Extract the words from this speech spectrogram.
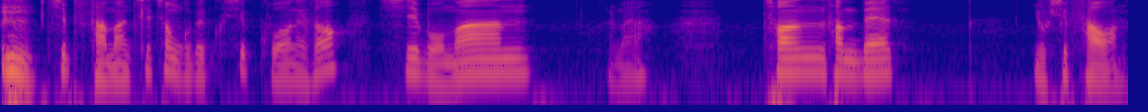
14만 7,919원에서 15만 얼마야? 1,364원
